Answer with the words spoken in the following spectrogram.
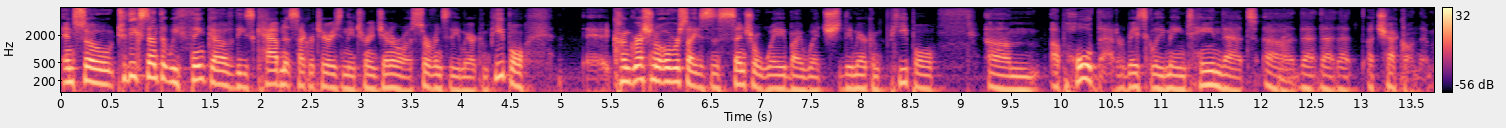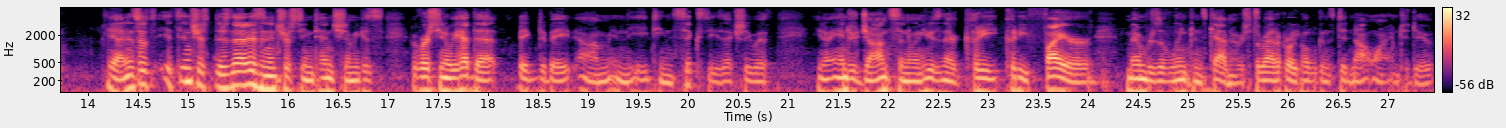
And so, to the extent that we think of these cabinet secretaries and the attorney general as servants of the American people, congressional oversight is an essential way by which the American people um, uphold that, or basically maintain that uh, that, that that a check on them. Yeah, and so it's, it's interesting. There's that is an interesting tension because, of course, you know we had that big debate um, in the 1860s actually with, you know, Andrew Johnson when he was in there. Could he could he fire members of Lincoln's cabinet, which the radical Republicans did not want him to do.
